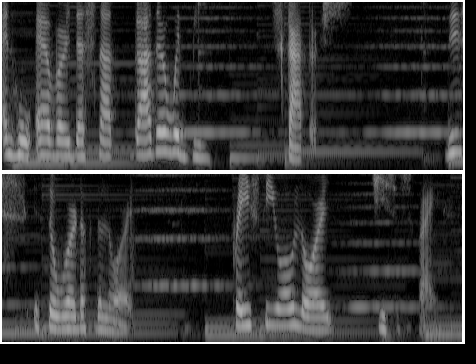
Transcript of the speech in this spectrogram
and whoever does not gather with me scatters. This is the word of the Lord. Praise to you, O Lord Jesus Christ.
